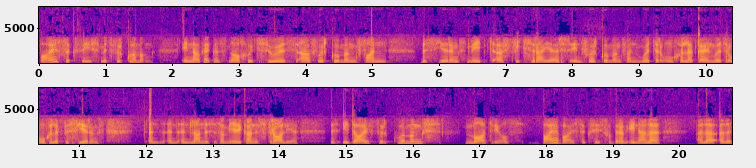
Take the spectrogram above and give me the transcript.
baie sukses met voorkoming. En nou kyk ons na goed soos uh voorkoming van beserings met uh, fietsryers en voorkoming van motorongelukke en motorongelukbeserings in in in lande soos Amerika en Australië is het daai voorkomingsmaatreëls baie baie sukses gebring en hulle hulle hulle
